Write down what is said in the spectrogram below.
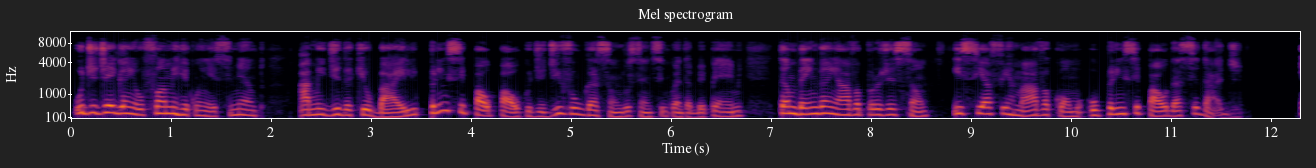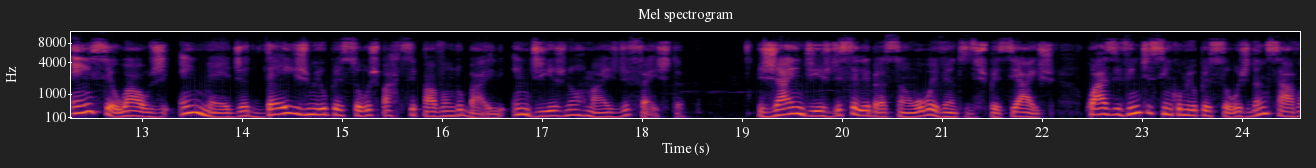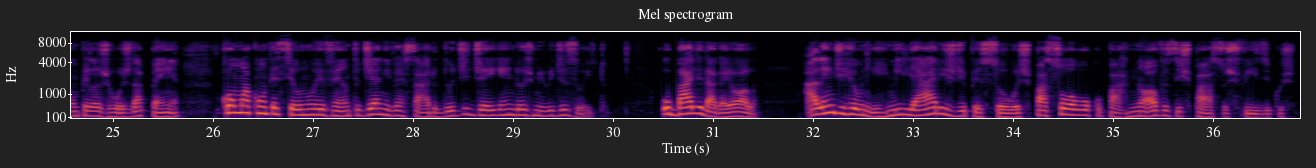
O DJ ganhou fama e reconhecimento à medida que o baile, principal palco de divulgação do 150 BPM, também ganhava projeção e se afirmava como o principal da cidade. Em seu auge, em média, 10 mil pessoas participavam do baile em dias normais de festa. Já em dias de celebração ou eventos especiais, quase 25 mil pessoas dançavam pelas ruas da Penha, como aconteceu no evento de aniversário do DJ em 2018. O Baile da Gaiola, além de reunir milhares de pessoas, passou a ocupar novos espaços físicos,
